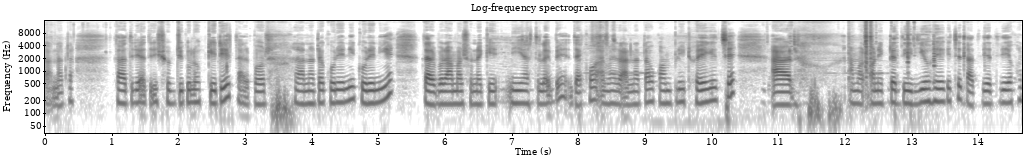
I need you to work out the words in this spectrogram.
রান্নাটা তাড়াতাড়ি তাড়াতাড়ি সবজিগুলো কেটে তারপর রান্নাটা করে নিই, করে নিয়ে তারপর আমার সোনাকে নিয়ে আসতে লাগবে। দেখো আমার রান্নাটাও কমপ্লিট হয়ে গেছে আর আমার অনেকটা দেরিও হয়ে গেছে। তাড়াতাড়ি তাড়াতাড়ি এখন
